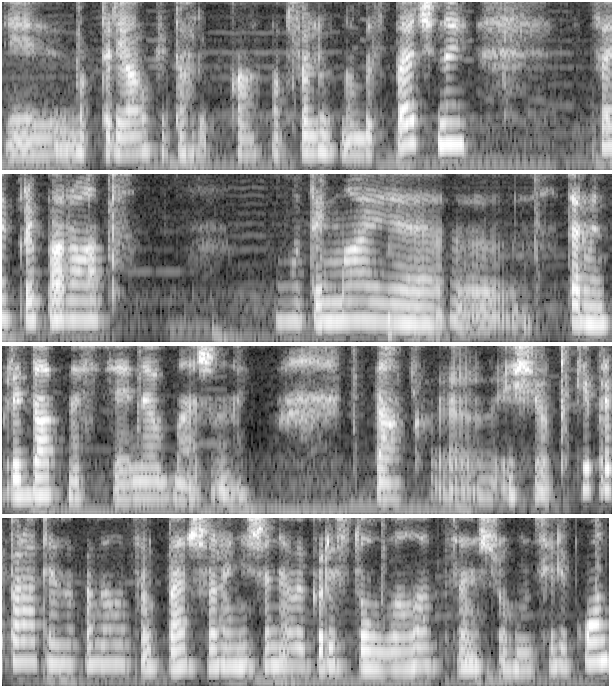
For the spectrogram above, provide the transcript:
і бактеріалки та грибка. Абсолютно безпечний цей препарат. От, і має е, термін придатності необмежений. Так, е, і ще такі препарати я заказала. Це вперше раніше не використовувала. Це шугун силікон.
